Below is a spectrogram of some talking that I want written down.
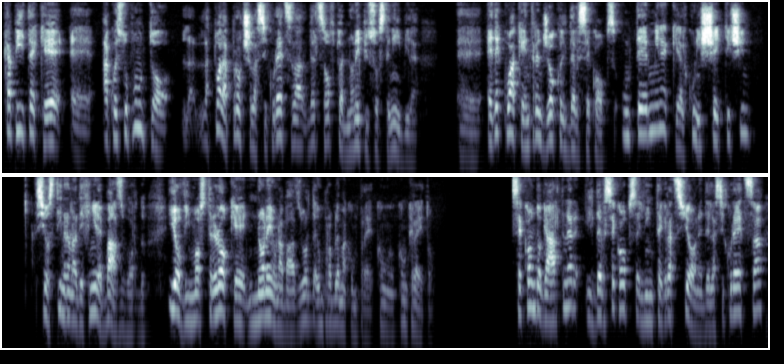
Capite che eh, a questo punto l'attuale approccio alla sicurezza del software non è più sostenibile eh, ed è qua che entra in gioco il DevSecOps, un termine che alcuni scettici si ostinano a definire buzzword. Io vi mostrerò che non è una buzzword, è un problema compre- con- concreto. Secondo Gartner, il DevSecOps è l'integrazione della sicurezza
